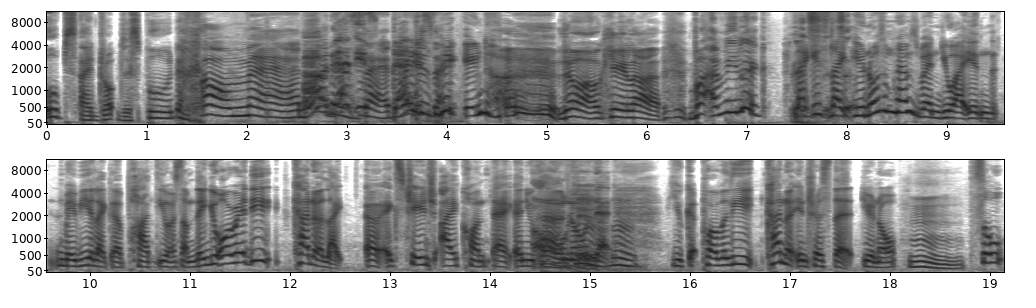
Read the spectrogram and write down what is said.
oops, I dropped the spoon. oh man, what is that is that? that What is making the no, okay lah. But I mean, like, like it's like you know sometimes when you are in maybe like a party or something you already kind of like uh, exchange eye contact and you kind of Oh, know okay. that you get probably kind of interested you know so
